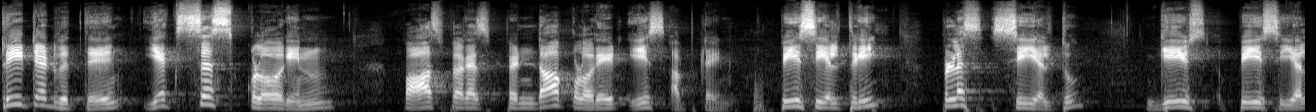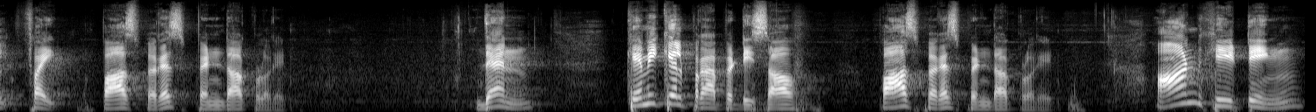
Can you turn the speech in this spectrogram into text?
treated with excess chlorine, phosphorus pentachloride is obtained. PCl3 plus Cl2 gives PCl5, phosphorus pentachloride. Then, chemical properties of phosphorus pentachloride. On heating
